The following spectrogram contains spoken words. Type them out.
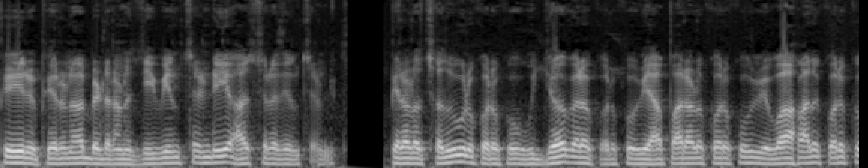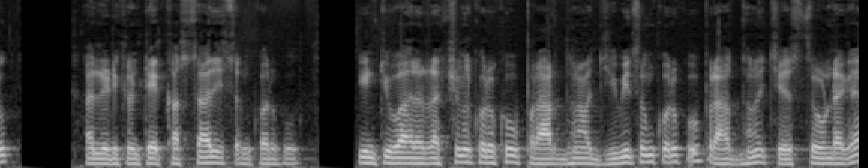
పేరు పేరున బిడ్డలను దీవించండి ఆశీర్వదించండి. పిల్లల చదువుల కొరకు ఉద్యోగాల కొరకు వ్యాపారాల కొరకు వివాహాల కొరకు అన్నిటికంటే కష్టారీసం కొరకు ఇంటి వారి రక్షణ కొరకు ప్రార్థన జీవితం కొరకు ప్రార్థన చేస్తూ ఉండగా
